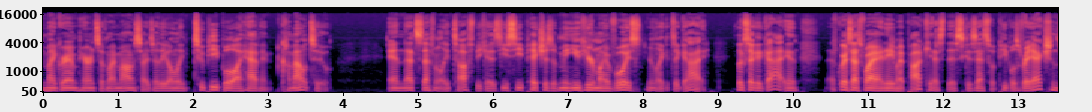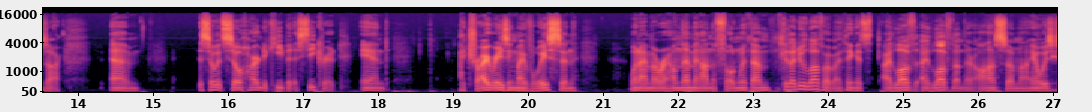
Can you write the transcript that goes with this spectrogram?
my grandparents of my mom's side are the only two people I haven't come out to. And that's definitely tough because you see pictures of me, you hear my voice, you're like, it's a guy. It looks like a guy. And of course, that's why I name my podcast this, because that's what people's reactions are. Um, so it's so hard to keep it a secret. And I try raising my voice and when I'm around them and on the phone with them because I do love them. I think it's I love I love them. They're awesome. I always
